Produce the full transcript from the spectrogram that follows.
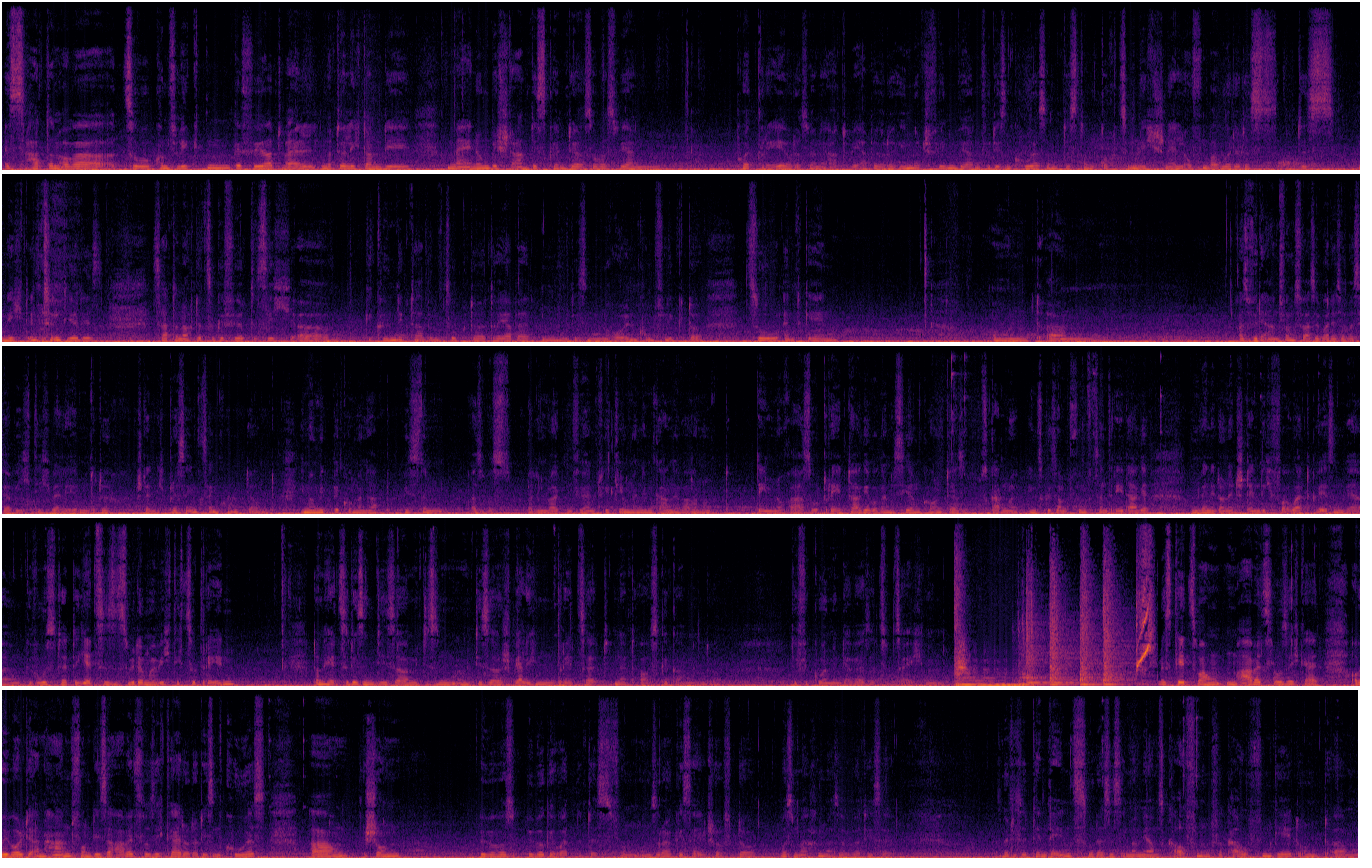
es hat dann aber zu Konflikten geführt, weil natürlich dann die Meinung bestand, es könnte ja sowas wie ein Porträt oder so eine Art Werbe- oder Imagefilm werden für diesen Kurs und das dann doch ziemlich schnell offenbar wurde, dass das nicht intendiert ist. Es hat dann auch dazu geführt, dass ich äh, gekündigt habe im Zug der Dreharbeiten, um diesem Rollenkonflikt da zu entgehen. Und ähm, also für die Anfangsphase war das aber sehr wichtig, weil eben dadurch ständig präsent sein konnte und immer mitbekommen habe, also was bei den Leuten für Entwicklungen im Gange waren und demnach auch so Drehtage organisieren konnte. Also es gab nur insgesamt 15 Drehtage und wenn ich da nicht ständig vor Ort gewesen wäre und gewusst hätte, jetzt ist es wieder mal wichtig zu drehen, dann hätte sie das in dieser, mit, diesem, mit dieser spärlichen Drehzeit nicht ausgegangen, da, die Figuren in der Weise zu zeichnen. Es geht zwar um, um, Arbeitslosigkeit, aber ich wollte anhand von dieser Arbeitslosigkeit oder diesem Kurs ähm, schon über was Übergeordnetes von unserer Gesellschaft da was machen, also über diese, über diese Tendenz, so dass es immer mehr ums Kaufen und Verkaufen geht und, ähm,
